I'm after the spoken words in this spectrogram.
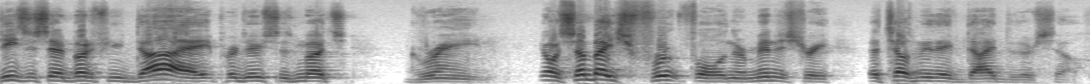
Jesus said, But if you die, it produces much grain. You know, when somebody's fruitful in their ministry, that tells me they've died to themselves.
